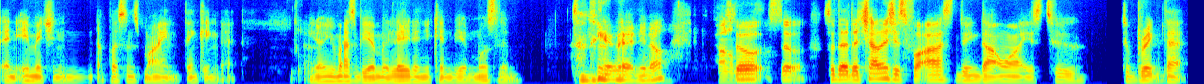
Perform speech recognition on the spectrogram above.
an image in a person's mind thinking that you know you must be a Malay then you can be a Muslim something like that you know? So so so the, the challenge is for us doing da'wah is to to break that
